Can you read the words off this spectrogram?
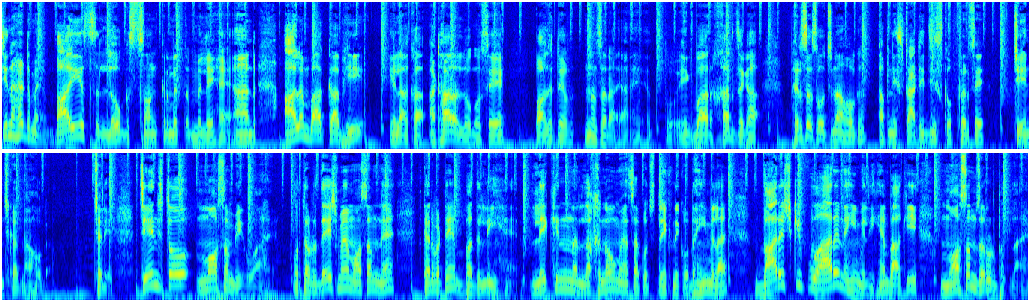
चिन्हट में 22 लोग संक्रमित मिले हैं, एंड आलमबाग का भी इलाका 18 लोगों से पॉजिटिव नज़र आया है। तो एक बार हर जगह फिर से सोचना होगा, अपनी स्ट्रैटेजीज को फिर से चेंज करना होगा। चलिए चेंज तो मौसम भी हुआ है। उत्तर प्रदेश में मौसम ने करवटें बदली हैं, लेकिन लखनऊ में ऐसा कुछ देखने को नहीं मिला है। बारिश की फुहारें नहीं मिली हैं, बाकी मौसम ज़रूर बदला है।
